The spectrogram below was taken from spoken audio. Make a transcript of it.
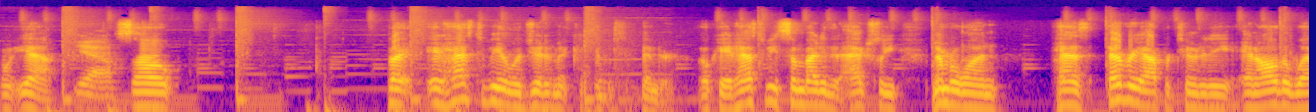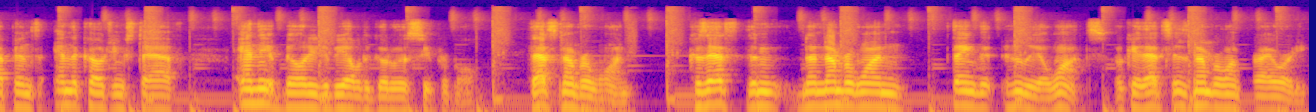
going- yeah. yeah. So, but it has to be a legitimate contender. Okay, it has to be somebody that actually, number one, has every opportunity and all the weapons and the coaching staff and the ability to be able to go to a Super Bowl. That's number one, because that's the the number one thing that Julio wants. Okay, that's his number one priority.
